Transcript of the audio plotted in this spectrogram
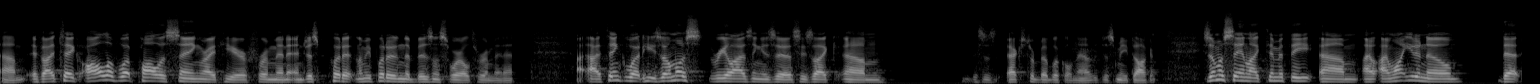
Um, if I take all of what Paul is saying right here for a minute and just put it, let me put it in the business world for a minute. I think what he's almost realizing is this. He's like, um, this is extra biblical now, it's just me talking. He's almost saying, like, Timothy, um, I, I want you to know that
